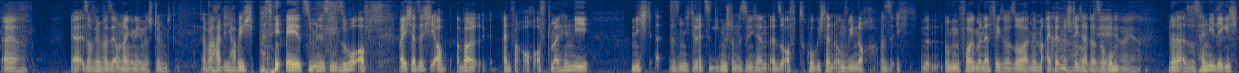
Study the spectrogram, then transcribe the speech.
ja, ja. Ja, ist auf jeden Fall sehr unangenehm, das stimmt. Aber hatte ich, habe ich, passiert mir jetzt zumindest nicht so oft, weil ich tatsächlich auch, aber einfach auch oft mein Handy nicht, das ist nicht der letzte Gegenstand ist, den ich dann, also oft gucke ich dann irgendwie noch, was weiß ich, ne- irgendeine Folge bei Netflix oder so, halt mit dem iPad, und das steht halt da so Ah, okay, rum. oh ja. Ne? Also das Handy lege ich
